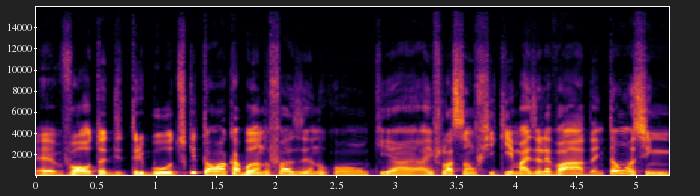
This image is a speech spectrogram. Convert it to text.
é, volta de tributos que estão acabando fazendo com que a, a, inflação fique mais elevada. Então, assim,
